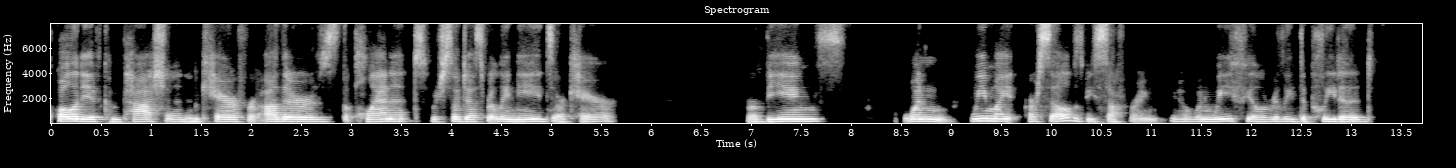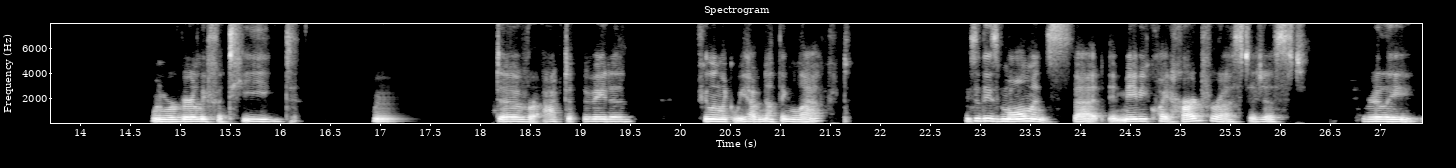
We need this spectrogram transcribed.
quality of compassion and care for others, the planet, which so desperately needs our care, for beings, when we might ourselves be suffering, you know, when we feel really depleted, when we're really fatigued, active or activated, feeling like we have nothing left. These are these moments that it may be quite hard for us to just really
